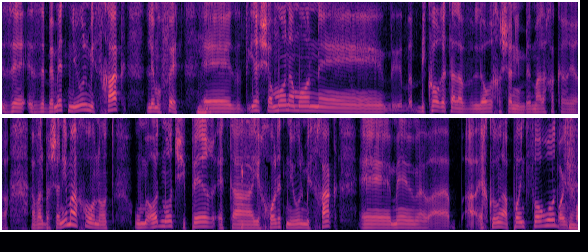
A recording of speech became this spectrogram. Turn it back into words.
זה, זה באמת ניהול משחק למופת. Uh, יש המון המון uh, ביקורת עליו לאורך השנים, במהלך הקריירה, אבל בשנים האחרונות הוא מאוד מאוד שיפר את היכולת ניהול משחק, אה, מ- אה, איך קוראים לה? פוינט פורוורד, Point forward,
